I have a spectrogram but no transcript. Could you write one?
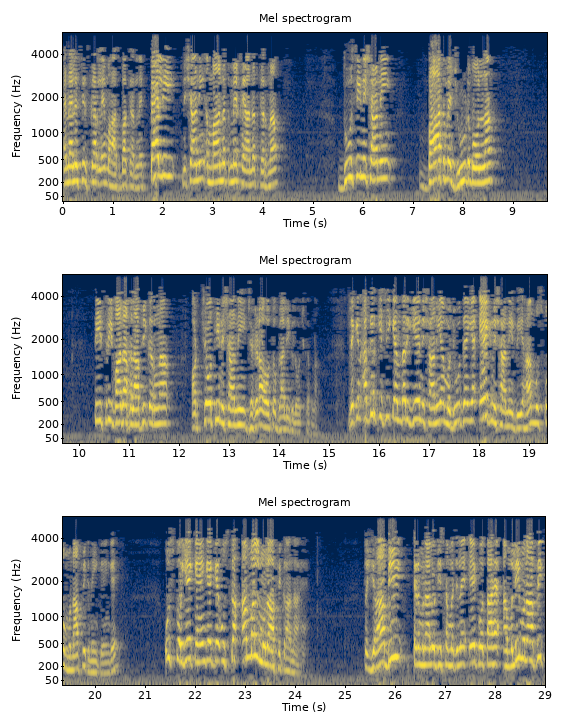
انالیس کر لیں، محاسبہ کر لیں۔ پہلی نشانی امانت میں خیانت کرنا۔ دوسری نشانی بات میں جھوٹ بولنا۔ تیسری وعدہ خلافی کرنا۔ اور چوتھی نشانی جھگڑا ہو تو گالی گلوچ کرنا۔ لیکن اگر کسی کے اندر یہ نشانیاں موجود ہیں یا ایک نشانی بھی ہم اس کو منافق نہیں کہیں گے، اس کو یہ کہیں گے کہ اس کا عمل منافقانہ ہے۔ تو یہاں بھی ٹرمنالوجی سمجھ لیں، ایک ہوتا ہے عملی منافق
